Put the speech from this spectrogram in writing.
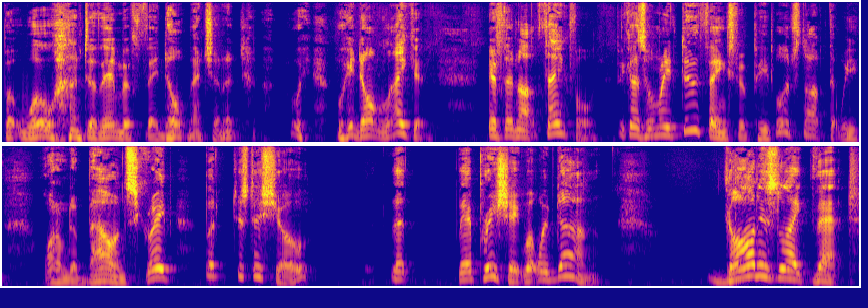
But woe unto them if they don't mention it. We, we don't like it if they're not thankful. Because when we do things for people, it's not that we want them to bow and scrape, but just to show that they appreciate what we've done. God is like that.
